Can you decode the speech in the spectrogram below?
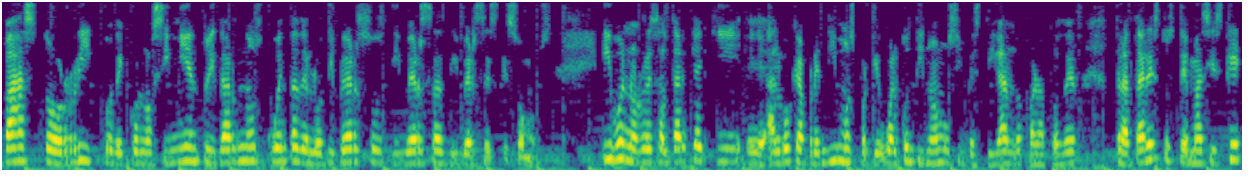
vasto, rico de conocimiento y darnos cuenta de lo diversos, diversas, diversas que somos. Y bueno, resaltar que aquí eh, algo que aprendimos, porque igual continuamos investigando para poder tratar estos temas, y es que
